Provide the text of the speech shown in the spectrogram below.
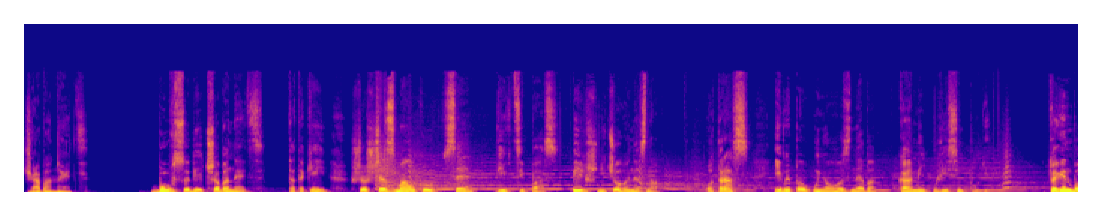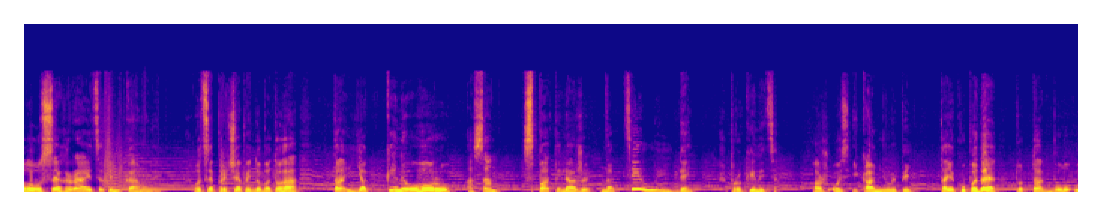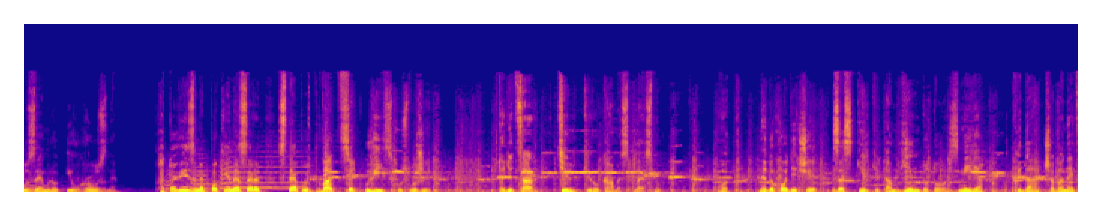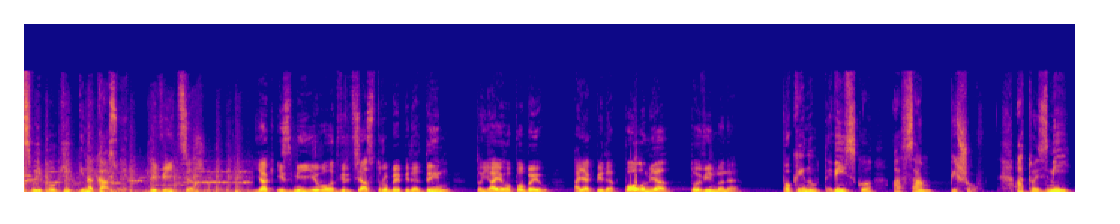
Чабанець. Був собі чабанець, та такий, що ще змалку все вівці пас, більш нічого не знав. От раз і випав у нього з неба камінь у вісім пудів. То він було усе грається тим каменем. Оце причепить до батога та як кине угору, а сам спати ляже на цілий день. Прокинеться, аж ось і камінь летить. Та як упаде, то так було у землю і вгрузне. А то візьме, покине серед степу двадцять у війську служити. Тоді цар тільки руками сплеснув. От, не доходячи за скільки там гін до того змія, кида чабанець свої полки і наказує. Дивіться ж, як із Змієвого двірця з труби піде дим, то я його побив, а як піде полум'я, то він мене. Покинув те військо, а сам пішов. А той Змій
